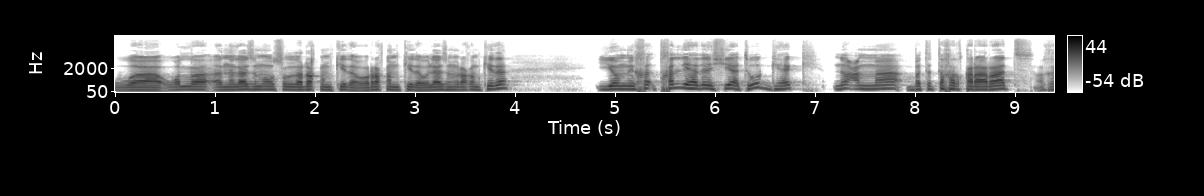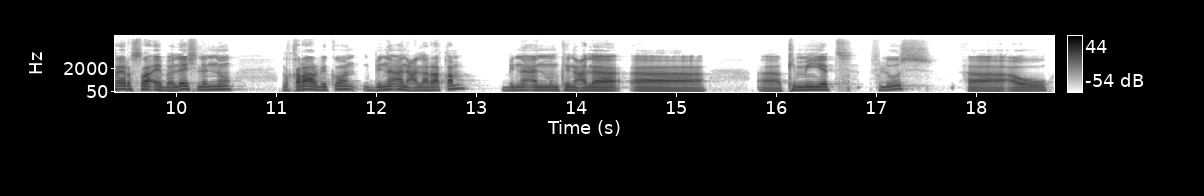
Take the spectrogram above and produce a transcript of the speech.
والله أنا لازم أوصل للرقم كذا والرقم كذا ولازم الرقم كذا يوم يخ... تخلي هذه الأشياء توجهك نوعا ما بتتخذ قرارات غير صائبة. ليش؟ لأنه القرار بيكون بناء على رقم. بناء ممكن على آآ آآ كمية فلوس أو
